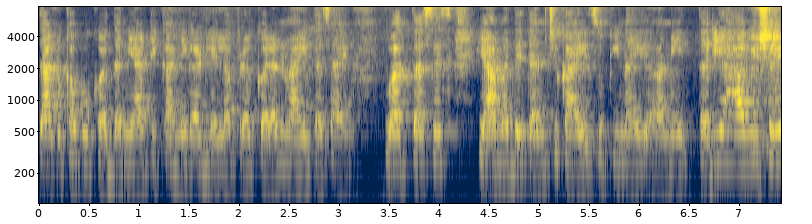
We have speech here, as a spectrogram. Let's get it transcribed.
तालुका भोकरदन या ठिकाणी घडलेलं प्रकरण माहीतच आहे व तसेच यामध्ये त्यांची काही चुकी नाही आणि तरी हा विषय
